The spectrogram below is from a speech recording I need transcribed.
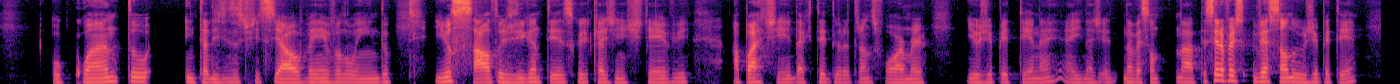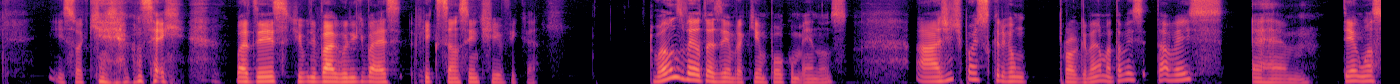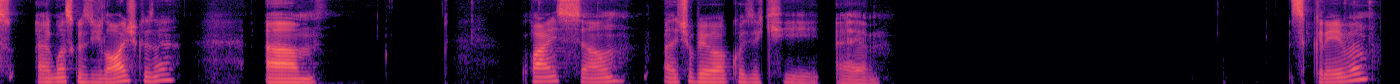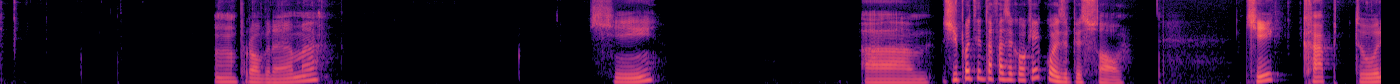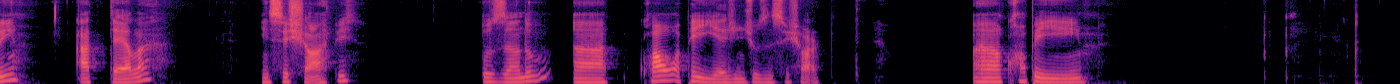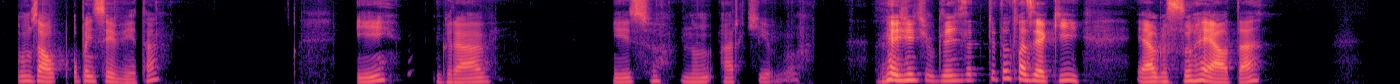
o quanto inteligência artificial vem evoluindo e o salto gigantesco que a gente teve a partir da arquitetura Transformer e o GPT, né? Aí na, na versão na terceira vers versão do GPT, isso aqui já consegue fazer esse tipo de bagulho que parece ficção científica. Vamos ver outro exemplo aqui um pouco menos. A gente pode escrever um programa, talvez, talvez é, tem algumas, algumas coisas de lógicas, né? Um, quais são. Ah, deixa eu ver uma coisa que. É, escreva um programa que. Um, a gente pode tentar fazer qualquer coisa, pessoal. Que capture a tela em C Sharp usando a uh, qual API a gente usa em C Sharp? Uh, qual API? Vamos usar o OpenCV, tá? E grave isso num arquivo. A gente, o que a gente está tentando fazer aqui é algo surreal, tá?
